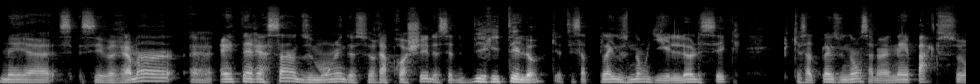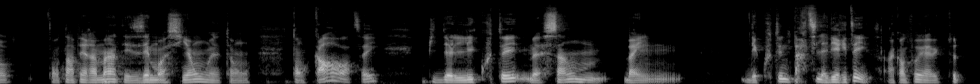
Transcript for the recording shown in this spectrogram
mais euh, c'est vraiment euh, intéressant du moins de se rapprocher de cette vérité-là, que ça te plaise ou non, il est là le cycle, puis que ça te plaise ou non, ça a un impact sur ton tempérament, tes émotions, ton, ton corps, tu sais. Puis de l'écouter me semble, ben, d'écouter une partie de la vérité. Encore une fois, avec toute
